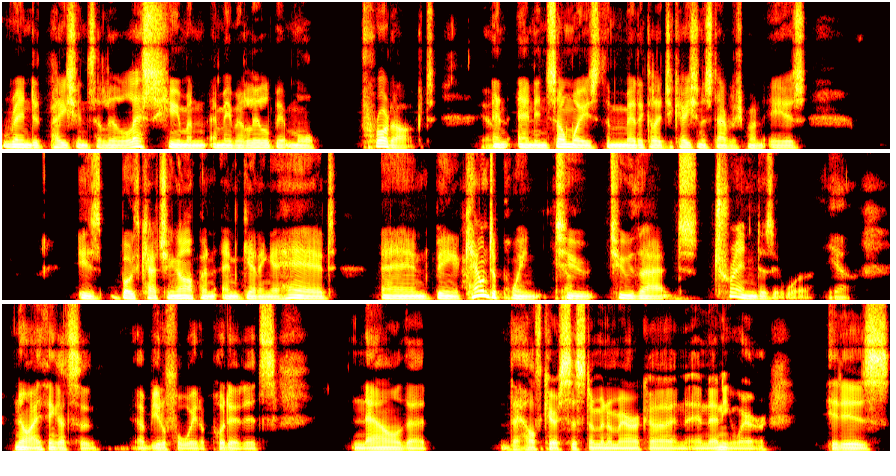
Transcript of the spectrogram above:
rendered patients a little less human and maybe a little bit more product? Yeah. And and in some ways, the medical education establishment is is both catching up and, and getting ahead and being a counterpoint to yeah. to that trend, as it were. Yeah. No, I think that's a, a beautiful way to put it. It's now that the healthcare system in America and, and anywhere, it is,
